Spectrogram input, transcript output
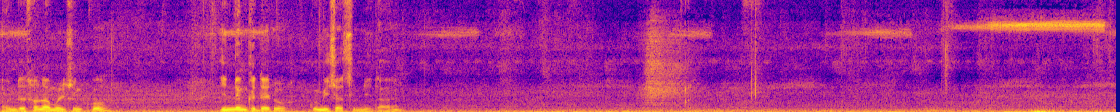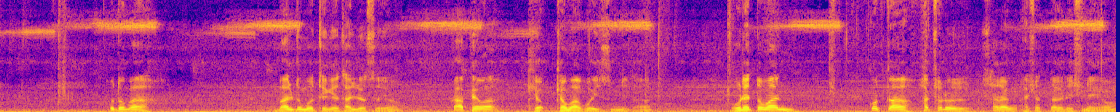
가운데 소나무를 심고 있는 그대로 꾸미셨습니다. 포도가 말도 못하게 달렸어요. 카페와 겸, 겸하고 있습니다. 오랫동안 꽃과 화초를 사랑하셨다 그러시네요.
